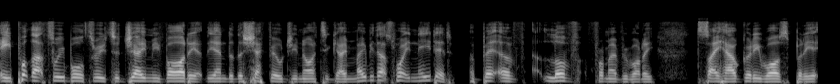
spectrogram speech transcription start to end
he put that through ball through to Jamie Vardy at the end of the Sheffield United game. Maybe that's what he needed a bit of love from everybody to say how good he was, but he,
